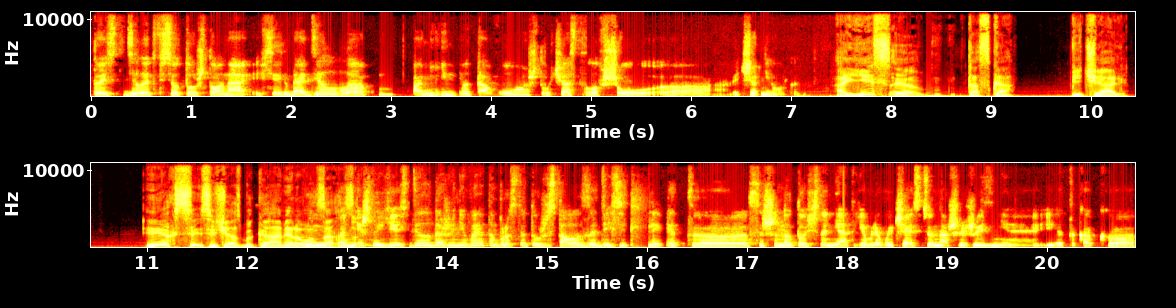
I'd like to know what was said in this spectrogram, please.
То есть делает все то, что она и всегда делала, помимо того, что участвовала в шоу э, «Вечерний орган». А есть э, тоска, печаль? Эх, се- сейчас бы камера... вот ну, за- за- конечно, есть. Дело даже не в этом, просто это уже стало за 10 лет э, совершенно точно неотъемлемой частью нашей жизни. И это как, э,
